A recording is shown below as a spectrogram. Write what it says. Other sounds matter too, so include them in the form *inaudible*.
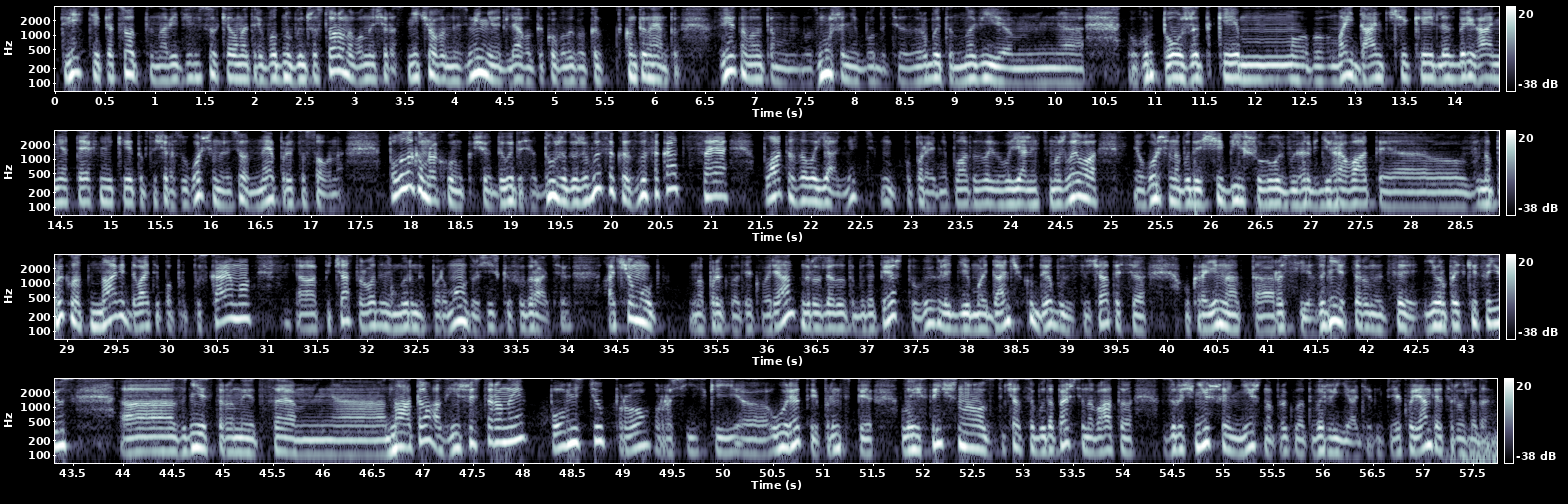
200, 500, навіть 800 кілометрів в одну в іншу сторону, вони ще раз нічого не змінюють для такого великого контингенту. Звісно, вони там змушені будуть зробити нові е, гуртожитки, майданчики для зберігання техніки. Тобто, ще раз, Угорщина для цього не пристосована. По великому рахунку, що дивитися дуже дуже високо, з висока це плата за лояльність. Ну, попередня плата за лояльність. Можливо, Угорщина буде ще більшу роль відігравати. е, Наприклад, навіть давайте поприпускаємо е, під час проведення мирних перемовин з Російською Федерацією. А чому б? Наприклад, як варіант, не розглядати Будапешт у вигляді майданчику, де будуть зустрічатися Україна та Росія. З однієї сторони, це Європейський Союз, з однієї сторони, це е, НАТО, а з іншої сторони. Повністю про російський е, уряд, і в принципі логістично зустрічатися в Будапешті набагато зручніше ніж, наприклад, в Ер-Ріяді. Як варіант, я це розглядаю.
